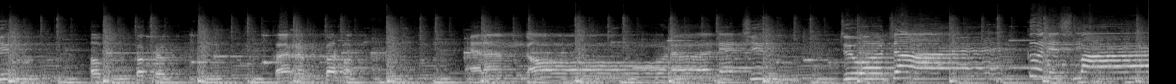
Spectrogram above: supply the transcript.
you up a crook, a rook a hook, and I'm gonna net you to a die. Goodness mine.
